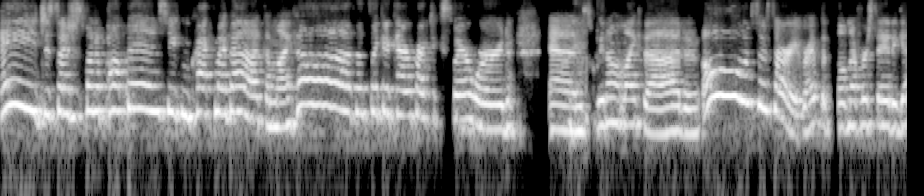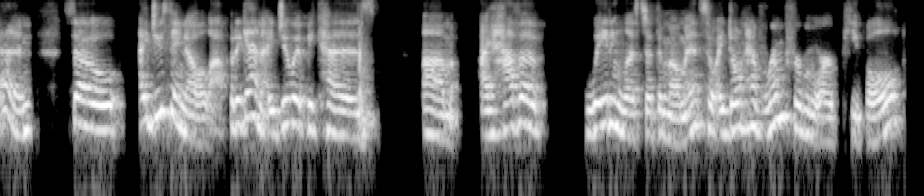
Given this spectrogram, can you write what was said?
hey, just I just want to pop in so you can crack my back. I'm like, ah, that's like a chiropractic swear word. And we don't like that. And oh, I'm so sorry, right? But they'll never say it again. So I do say no a lot. But again, I do it because um, I have a waiting list at the moment. So I don't have room for more people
